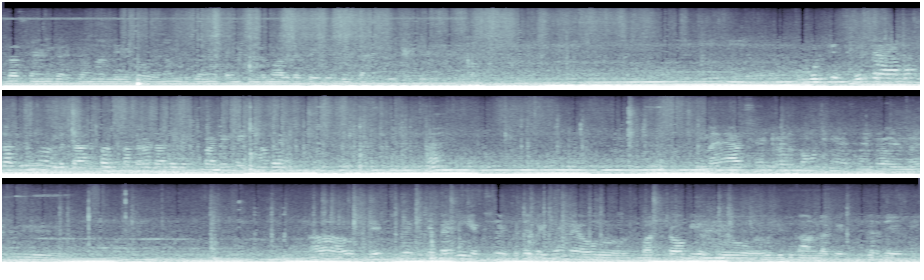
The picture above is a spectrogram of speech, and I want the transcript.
ਜੀ ਮੇਰਾ ਰਾਦਾ ਸੈਣ ਕਰਕੇ ਉਹਨਾਂ ਲੇਟ ਹੋ ਜਾਣਾ ਮੈਨੂੰ ਨਾ ਟੈਨਸ਼ਨ ਦਿਮਾਗ ਤੇ ਪਈ ਜਾਂਦੀ ਤਾਂ ਮੁੜ ਕੇ ਫਿਰ ਕਰਾਇਆ ਤਾਂ ਦੱਸ ਨੂੰ ਹੁਣ 10 ਤੋਂ 15 ਦਾ ਦੇ ਵਿੱਚ ਪਾ ਕੇ ਬੈਠਾ ਪਿਆ ਹਾਂ ਮੈਂ ਆ ਸੈਂਟਰਲ ਪਹੁੰਚ ਗਿਆ ਸੈਂਟਰਲ ਮੈਂ ਵੀ ਆ ਉਹ ਦੇਖ ਦੇਖ ਕੇ ਪਹਿਲੀ 101 ਤੇ ਬੈਠਾ ਮੈਂ ਉਹ ਬੱਸ ਸਟਾਪ ਹੀ ਉੱਥੇ ਉਹ ਉਹਦੀ ਦੁਕਾਨ ਲੱਗੇ ਗੁਰਦੇਵ ਦੀ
